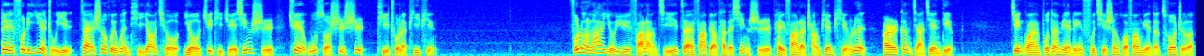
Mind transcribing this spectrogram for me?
对傅立叶主义在社会问题要求有具体决心时却无所事事提出了批评。弗洛拉由于《法朗吉》在发表他的信时配发了长篇评论，而更加坚定。尽管不断面临夫妻生活方面的挫折，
